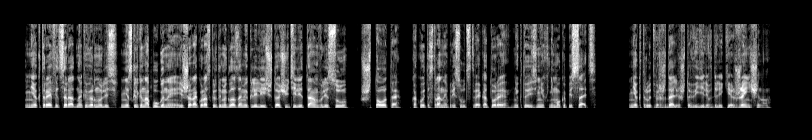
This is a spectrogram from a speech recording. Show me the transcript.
Некоторые офицеры, однако, вернулись несколько напуганные и широко раскрытыми глазами клялись, что ощутили там, в лесу, что-то, какое-то странное присутствие, которое никто из них не мог описать. Некоторые утверждали, что видели вдалеке женщину.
